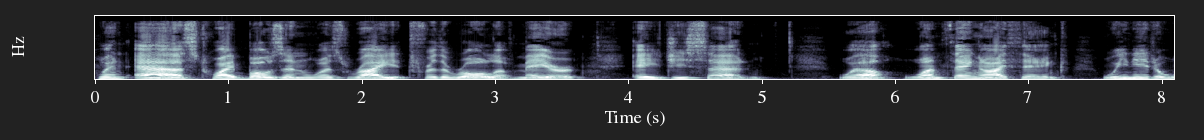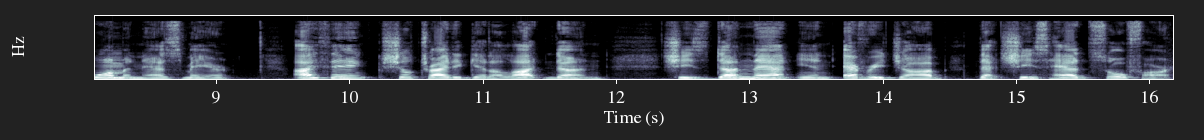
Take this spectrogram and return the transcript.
When asked why Boesen was right for the role of mayor, Agee said, Well, one thing I think, we need a woman as mayor. I think she'll try to get a lot done. She's done that in every job that she's had so far.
